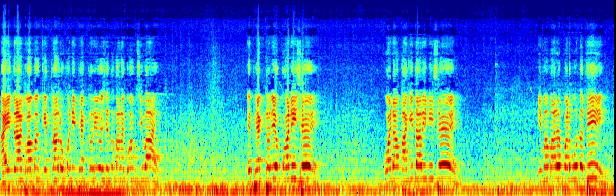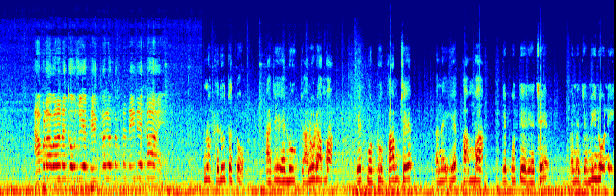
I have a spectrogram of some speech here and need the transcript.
આ ઇન્દિરા ગામમાં કેટલા લોકોની ફેક્ટરીઓ છે તમારા ગામ સિવાય? એ ફેક્ટરીઓ કોની છે? કોના ભાગીદારીની છે? એમાં મારે પડવું નથી. આપણા વાળાને કહું છું, એ ફેક્ટરીઓ તમને નહીં દેખાય. નો ખેડૂત હતો. આજે એનું ચાલોડામાં એક મોટું ફાર્મ છે અને એ ફાર્મમાં એ પોતે રહે છે અને જમીનોની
